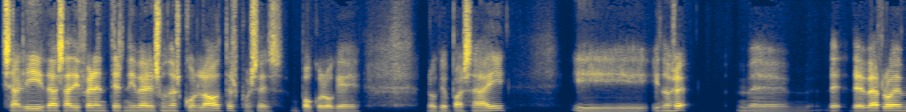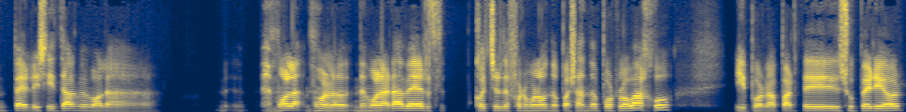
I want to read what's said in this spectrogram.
salidas a diferentes niveles unas con las otras, pues es un poco lo que, lo que pasa ahí. Y, y no sé, me, de, de, verlo en pelis y tal, me mola. Me, mola, mola, me molará ver coches de Fórmula 1 pasando por lo bajo y por la parte superior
